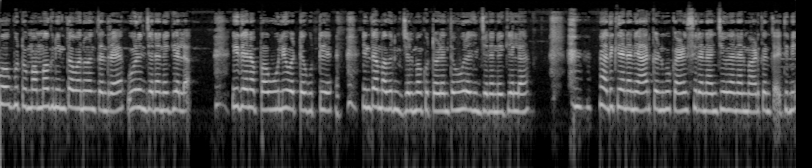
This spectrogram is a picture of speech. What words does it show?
ಹೋಗ್ಬಿಟ್ಟು ಮೊಮ್ಮಗ ನಿಂತವನು ಅಂತಂದ್ರೆ ಊರಿನ ಜನ ನೆಗೆಯಲ್ಲ. ಇದೇನಪ್ಪ, ಹುಲಿ ಹೊಟ್ಟೆ ಹುಟ್ಟಿ. ಇಂಥ ಮಗನಿಗೆ ಜನ್ಮ ಕೊಟ್ಟವಳೆ ಅಂತ ಊರಾಗಿನ ಜನ ನೆಗೆಯಲ್ಲ. ಅದಕ್ಕೆ ನಾನು ಯಾರ ಕಣ್ಗೂ ಕಾಣಿಸ್ತಿರ ನನ್ನ ಜೀವನ ನಾನು ಮಾಡ್ಕೊತಾ ಇದ್ದೀನಿ.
